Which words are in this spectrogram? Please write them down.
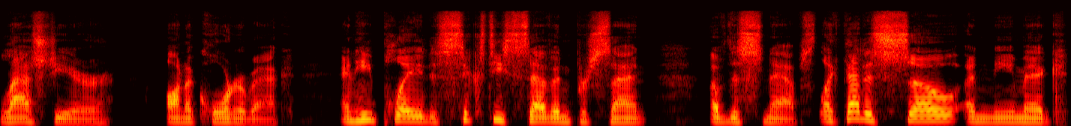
last year on a quarterback, and he played 67% of the snaps. Like that is so anemic.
